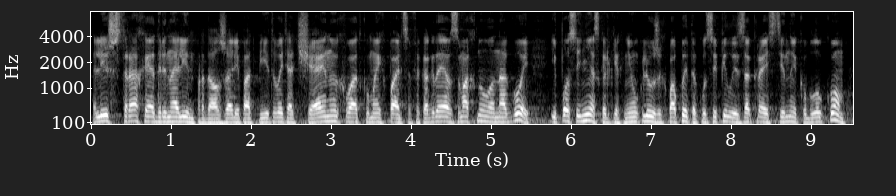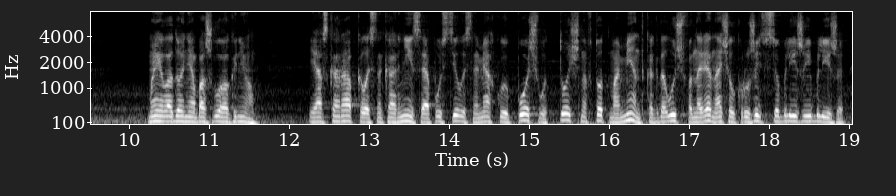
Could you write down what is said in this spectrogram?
Лишь страх и адреналин продолжали подпитывать отчаянную хватку моих пальцев, и когда я взмахнула ногой и после нескольких неуклюжих попыток уцепилась за край стены каблуком, мои ладони обожгло огнем. Я вскарабкалась на карниз и опустилась на мягкую почву точно в тот момент, когда луч фонаря начал кружить все ближе и ближе –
